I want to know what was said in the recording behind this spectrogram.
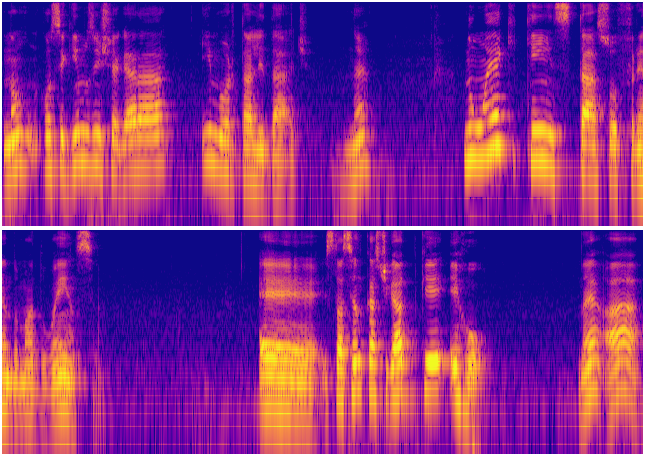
não conseguimos enxergar a imortalidade, né? não é que quem está sofrendo uma doença é, está sendo castigado porque errou. Né? Ah,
